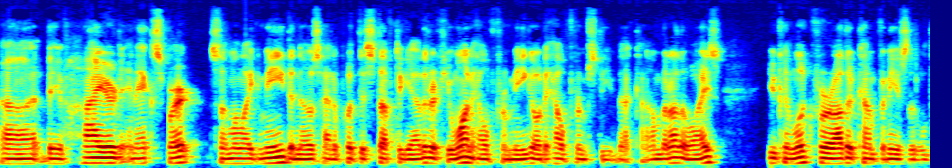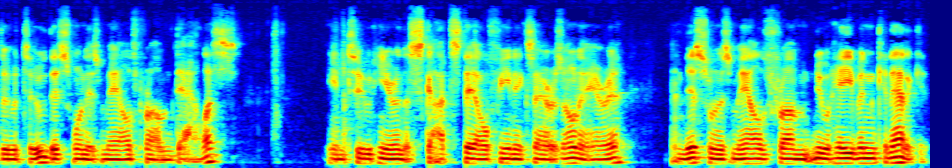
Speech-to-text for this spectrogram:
uh, they've hired an expert, someone like me that knows how to put this stuff together. If you want help from me, go to helpfromsteve.com. But otherwise, you can look for other companies that'll do it too. This one is mailed from Dallas. into here in the Scottsdale, Phoenix, Arizona area. And this one is mailed from New Haven, Connecticut.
